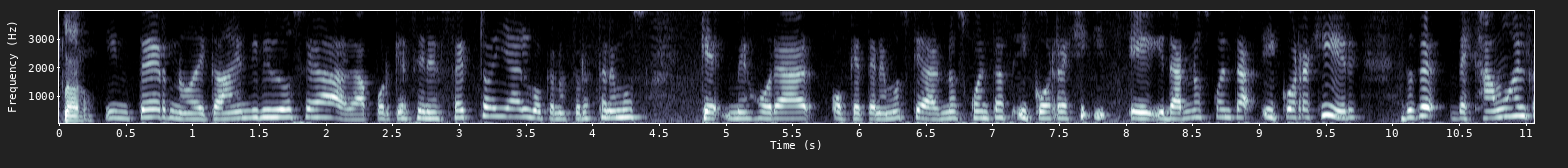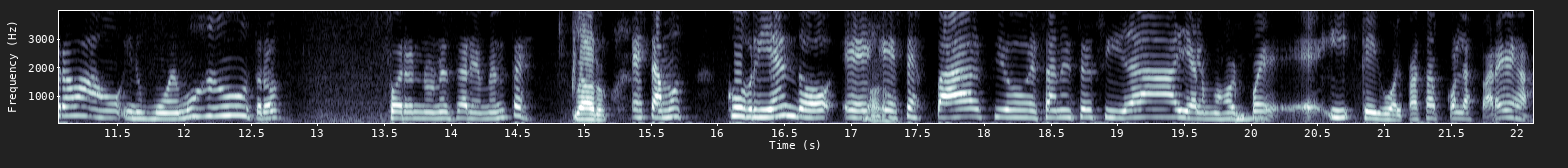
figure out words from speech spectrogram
claro, interno de cada individuo se haga, porque si en efecto hay algo que nosotros tenemos que mejorar o que tenemos que darnos cuenta y corregir, y, y darnos cuenta y corregir, entonces dejamos el trabajo y nos movemos a otro, pero no necesariamente. claro. Estamos cubriendo eh, Claro. ese espacio, esa necesidad y a lo mejor pues eh, y que igual pasa con las parejas.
